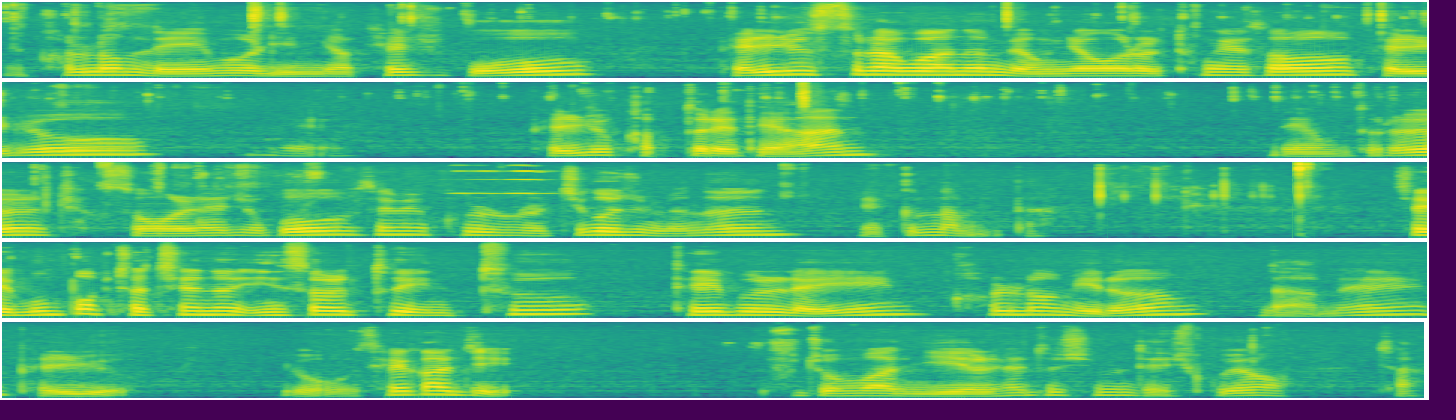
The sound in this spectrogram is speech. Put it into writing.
네, 컬럼 네임을 입력해주고 values라고 하는 명령어를 통해서 value 예, value 값들에 대한 내용들을 작성을 해주고 세미콜론을 찍어주면은 예, 끝납니다. 제 문법 자체는 insert into table name, 컬럼 이름, 그 다음에 value 요 세 가지 구조만 이해를 해두시면 되시고요. 자,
